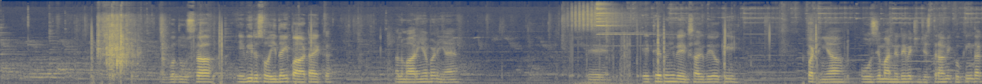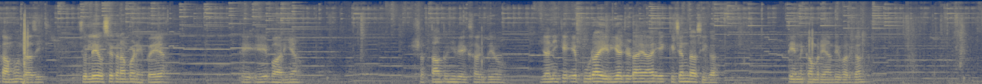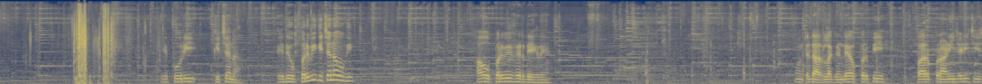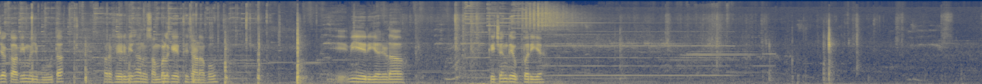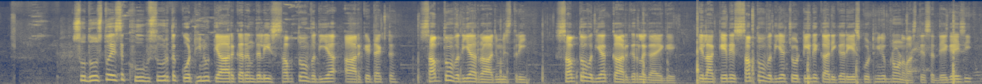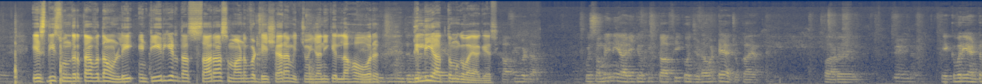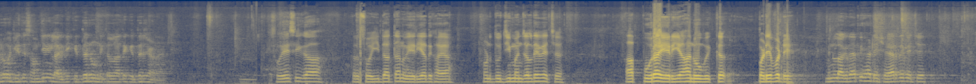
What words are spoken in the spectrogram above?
ਅੱਗੋਂ ਦੂਸਰਾ, ਇਹ ਵੀ ਰਸੋਈ ਦਾ ਹੀ ਪਾਰਟ ਆ ਇੱਕ। ਅਲਮਾਰੀਆਂ ਬਣੀਆਂ ਆ। ਤੇ ਇੱਥੇ ਤੁਸੀਂ ਵੇਖ ਸਕਦੇ ਹੋ ਕਿ ਭੱਠੀਆਂ ਉਸ ਜ਼ਮਾਨੇ ਦੇ ਵਿੱਚ ਜਿਸ ਤਰ੍ਹਾਂ ਵੀ ਕੁਕਿੰਗ ਦਾ ਕੰਮ ਹੁੰਦਾ ਸੀ, ਚੁੱਲ੍ਹੇ ਉਸੇ ਤਰ੍ਹਾਂ ਬਣੇ ਪਏ ਆ। ਤੇ ਇਹ ਬਾਰੀਆਂ ਛੱਤਾਂ ਤੁਸੀਂ ਵੇਖ ਸਕਦੇ ਹੋ। ਯਾਨੀ ਕਿ ਇਹ ਪੂਰਾ ਏਰੀਆ ਜਿਹੜਾ ਆ, ਇਹ ਕਿਚਨ ਦਾ ਸੀਗਾ। ਤਿੰਨ ਕਮਰਿਆਂ ਦੇ ਵਰਗਾ। ਇਹ ਪੂਰੀ ਕਿਚਨ ਆ। ਇਹਦੇ ਉੱਪਰ ਵੀ ਕਿਚਨ ਹੋਊਗੀ? ਆਓ ਉੱਪਰ ਵੀ ਫਿਰ ਦੇਖਦੇ ਹਾਂ ਹੁਣ ਤੇ ਡਰ ਲੱਗਣ ਡਿਆ ਉੱਪਰ ਵੀ, ਪਰ ਪੁਰਾਣੀ ਜਿਹੜੀ ਚੀਜ਼ ਆ ਕਾਫੀ ਮਜ਼ਬੂਤ ਆ। ਪਰ ਫਿਰ ਵੀ ਸਾਨੂੰ ਸੰਭਲ ਕੇ ਇੱਥੇ ਜਾਣਾ ਪਊ। ਇਹ ਵੀ ਏਰੀਆ ਜਿਹੜਾ ਕਿਚਨ ਦੇ ਉੱਪਰ ਹੀ ਆ। ਸੋ ਦੋਸਤੋ ਇਸ ਖੂਬਸੂਰਤ ਕੋਠੀ ਨੂੰ ਤਿਆਰ ਕਰਨ ਦੇ ਲਈ ਸਭ ਤੋਂ ਵਧੀਆ ਆਰਕੀਟੈਕਟ ਸਭ ਤੋਂ ਵਧੀਆ ਰਾਜ ਮਿਸਤਰੀ ਸਭ ਤੋਂ ਵਧੀਆ ਕਾਰੀਗਰ ਲਗਾਏ ਗਏ। ਇਲਾਕੇ ਦੇ ਸਭ ਤੋਂ ਵਧੀਆ ਚੋਟੀ ਦੇ ਕਾਰੀਗਰ ਇਸ ਕੋਠੀ ਨੂੰ ਬਣਾਉਣ ਵਾਸਤੇ ਸੱਦੇ ਗਏ ਸੀ। ਇਸ ਦੀ ਸੁੰਦਰਤਾ ਵਧਾਉਣ ਲਈ ਇੰਟੀਰੀਅਰ ਦਾ ਸਾਰਾ ਸਮਾਨ ਵੱਡੇ ਸ਼ਹਿਰਾਂ ਵਿੱਚੋਂ ਯਾਨੀ ਕਿ ਲਾਹੌਰ ਦਿੱਲੀ ਆਦਿ ਤੋਂ ਮੰਗਵਾਇਆ ਗਿਆ ਸੀ। ਕਾਫੀ ਵੱਡਾ। ਕੋਈ ਸਮਝ ਨਹੀਂ ਆ ਰਹੀ ਕਿਉਂਕਿ ਕਾਫੀ ਕੁਝ ਜਿਹੜਾ ਵਾ ਢਹਿ ਚੁੱਕਾ ਆ। ਪਰ ਇੱਕ ਵਾਰੀ ਐਂਟਰ ਹੋ ਜੇ ਤੇ ਸਮਝ ਨਹੀਂ ਲੱਗਦੀ ਕਿੱਧਰ ਨੂੰ ਨਿਕਲਣਾ ਤੇ ਕਿੱਧਰ ਜਾਣਾ। ਹੈ ਸੋ ਇਹ ਸੀਗਾ, ਰਸੋਈ ਦਾ ਤੁਹਾਨੂੰ ਏਰੀਆ ਦਿਖਾਇਆ। ਹੁਣ ਦੂਜੀ ਮੰਜ਼ਲ ਦੇ ਵਿੱਚ, ਆ ਪੂਰਾ ਏਰੀਆ ਸਾਨੂੰ ਇੱਕ ਬੜੇ ਵੱਡੇ, ਮੈਨੂੰ ਲੱਗਦਾ ਵੀ ਸਾਡੇ ਸ਼ਹਿਰ ਦੇ ਵਿੱਚ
